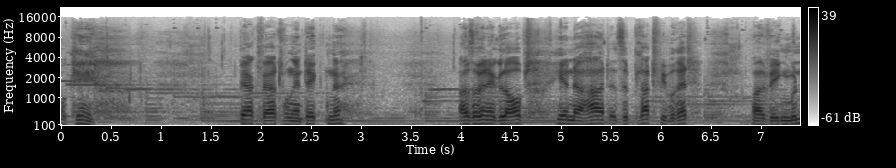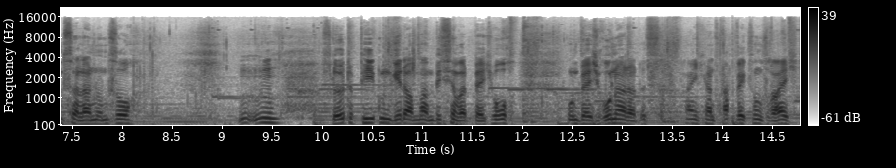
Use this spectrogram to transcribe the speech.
Okay, Bergwertung entdeckt, ne? Also wenn ihr glaubt, hier in der Hart ist es platt wie Brett, weil wegen Münsterland und so. Mm -mm. Flöte piepen, geht auch mal ein bisschen was Berg hoch und Berg runter, das ist eigentlich ganz abwechslungsreich.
